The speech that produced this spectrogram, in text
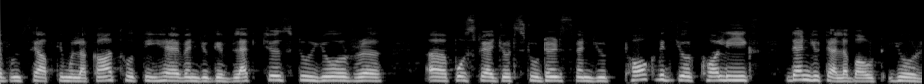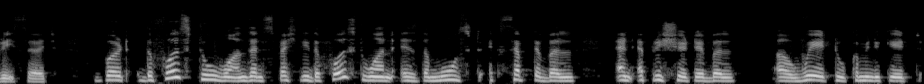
جب ان سے آپ کی ملاقات ہوتی ہے when you give lectures to your postgraduate students when you talk with your colleagues then you tell about your research but the first two one and especially the first one is the most acceptable and appreciable way to communicate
